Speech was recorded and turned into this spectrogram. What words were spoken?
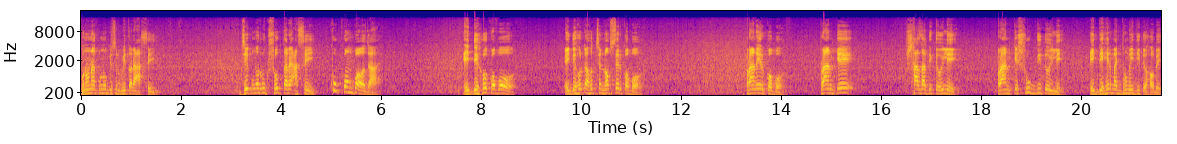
কোনো না কোনো কিছুর ভিতরে আছেই। যে কোনো রোগ শোক তারা আছেই। খুব কম পাওয়া যায়। এই দেহ কবর, এই দেহটা হচ্ছে নফসের কবর, প্রাণের কবর। প্রাণকে সাজা দিতে হইলে, প্রাণকে সুখ দিতে হইলে, এই দেহের মাধ্যমেই দিতে হবে।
